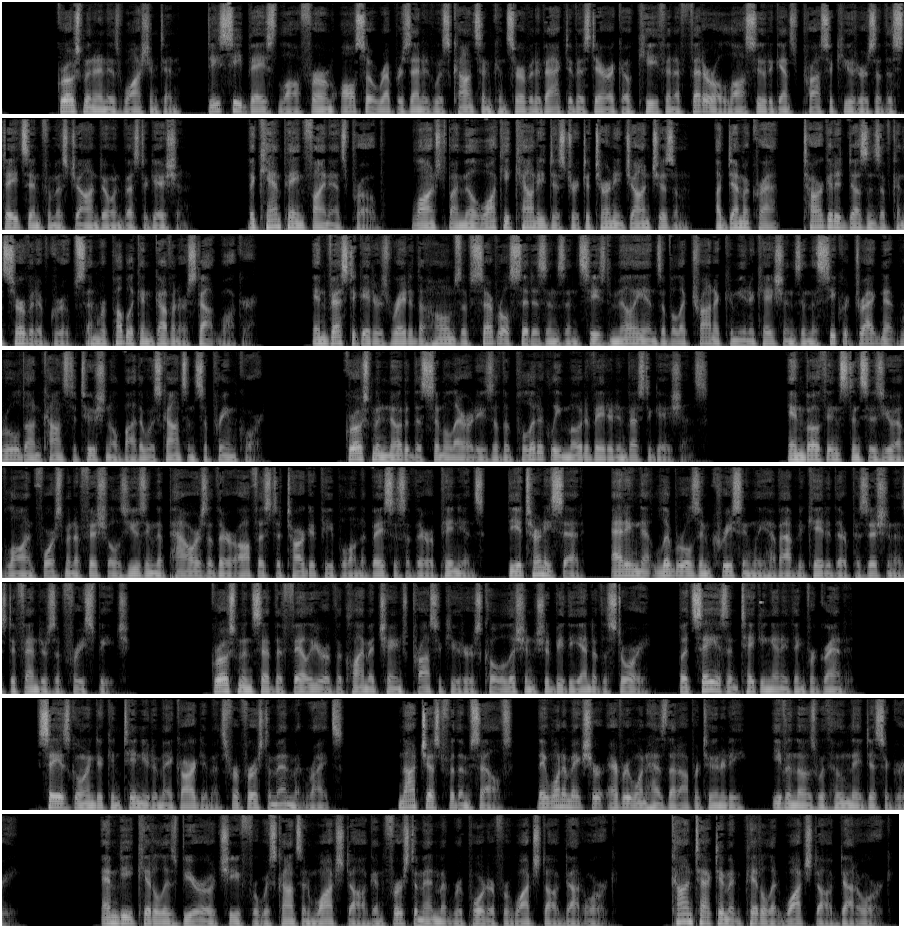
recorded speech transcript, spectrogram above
Grossman and his Washington, D.C. based law firm also represented Wisconsin conservative activist Eric O'Keefe in a federal lawsuit against prosecutors of the state's infamous John Doe investigation. The campaign finance probe, launched by Milwaukee County District Attorney John Chisholm, a Democrat, targeted dozens of conservative groups and Republican Governor Scott Walker. Investigators raided the homes of several citizens and seized millions of electronic communications in the secret dragnet ruled unconstitutional by the Wisconsin Supreme Court. Grossman noted the similarities of the politically motivated investigations. In both instances, you have law enforcement officials using the powers of their office to target people on the basis of their opinions, the attorney said, adding that liberals increasingly have abdicated their position as defenders of free speech. Grossman said the failure of the climate change prosecutors coalition should be the end of the story, but CEI isn't taking anything for granted. CEI is going to continue to make arguments for First Amendment rights. Not just for themselves, they want to make sure everyone has that opportunity, even those with whom they disagree. MD Kittle is Bureau Chief for Wisconsin Watchdog and First Amendment reporter for Watchdog.org. Contact him at kittle at watchdog.org.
